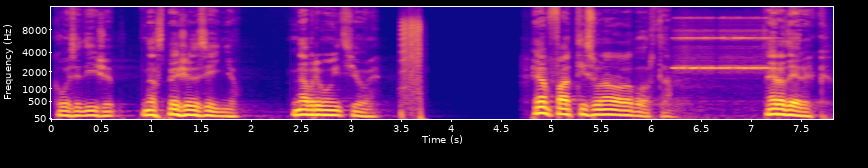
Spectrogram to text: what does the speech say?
come si dice, una specie di segno, una premonizione. E infatti suonò alla porta. Era Derek.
